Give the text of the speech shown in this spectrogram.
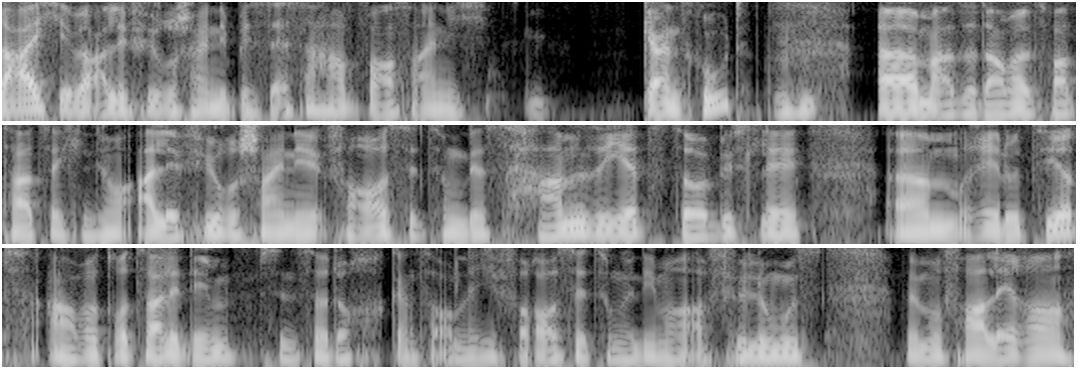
da ich eben alle Führerscheine besessen habe, war es eigentlich ganz gut. Mhm. Ähm, also damals war tatsächlich nur alle Führerscheine Voraussetzung. Das haben sie jetzt so ein bisschen ähm, reduziert, aber trotz alledem sind es ja doch ganz ordentliche Voraussetzungen, die man erfüllen muss, wenn man Fahrlehrer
